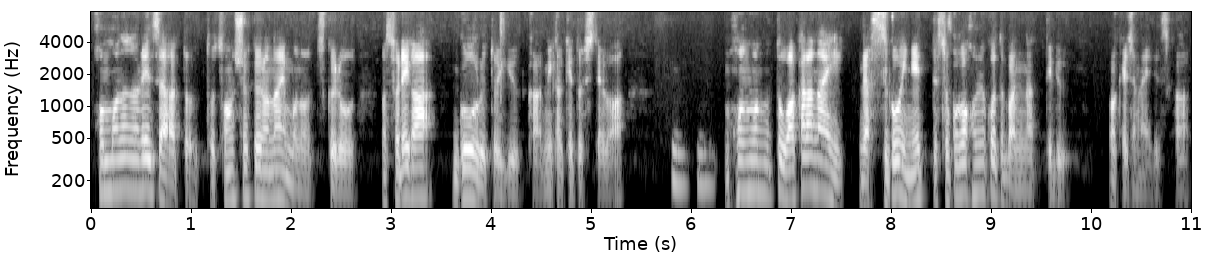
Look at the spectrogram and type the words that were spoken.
本物のレザーとと遜色のないものを作ろう。まあ、それがゴールというか、見かけとしては、本物とわからないがすごいねってそこが褒め言葉になってるわけじゃないですか。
